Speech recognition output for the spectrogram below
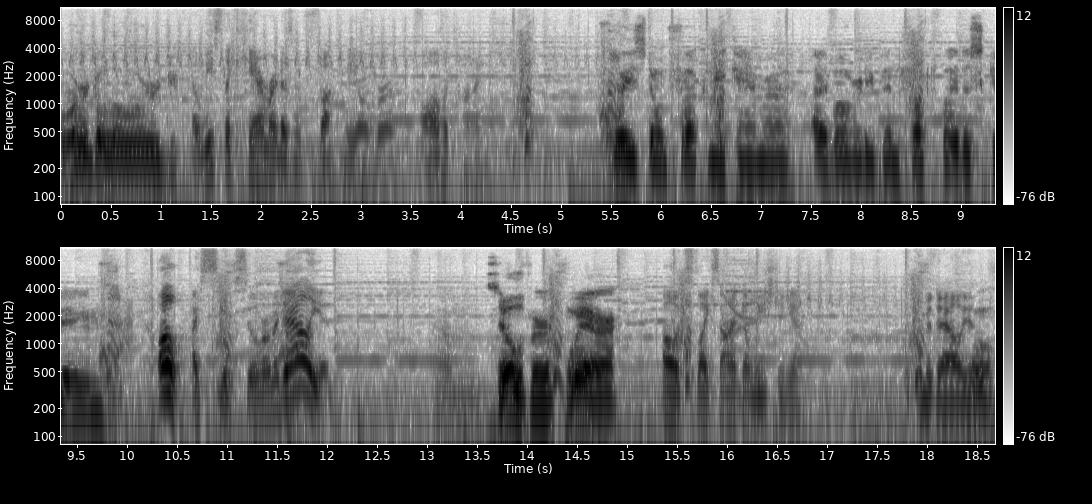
Orgalord, At least the camera doesn't fuck me over all the time. please don't fuck me, camera. I've already been fucked by this game. Oh, I see a silver medallion. Um. Silver? Where? Oh, it's like Sonic Unleashed again. With the medallion. Oh,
